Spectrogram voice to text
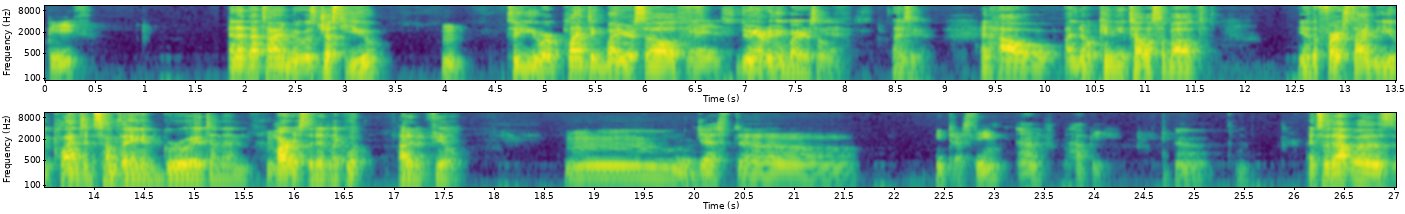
peas. And at that time, it was just you. Hmm. So you were planting by yourself, Yeah, yes. doing everything by yourself. Yeah. I see. And how I know? Can you tell us about you know the first time you planted something and grew it and then Hmm. harvested it? Like what? How did it feel? Mm, just uh, interesting and happy. Uh, And so that was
